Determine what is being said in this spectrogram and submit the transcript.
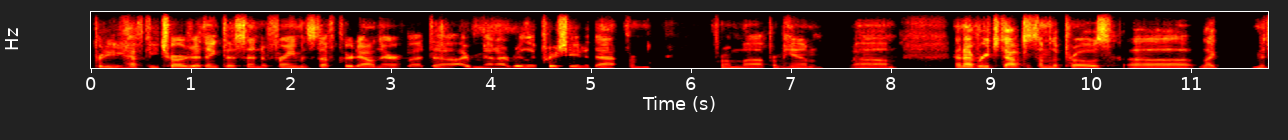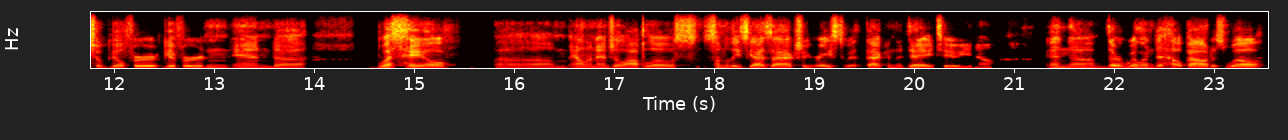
pretty hefty charge, I think, to send a frame and stuff clear down there. But uh, I man, I really appreciated that from from uh, from him. Um, and I've reached out to some of the pros, uh, like Mitchell Gifford, Gifford and and uh, Wes Hale, um, Alan Angelopoulos. Some of these guys I actually raced with back in the day too, you know, and uh, they're willing to help out as well.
